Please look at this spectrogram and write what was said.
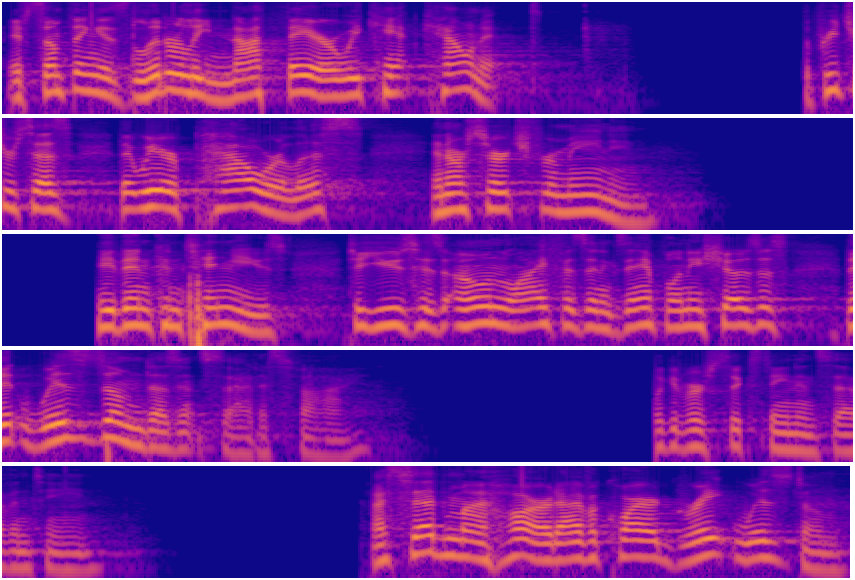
If something is literally not there, we can't count it. The preacher says that we are powerless in our search for meaning. He then continues to use his own life as an example, and he shows us that wisdom doesn't satisfy. Look at verse 16 and 17. I said in my heart, I have acquired great wisdom,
